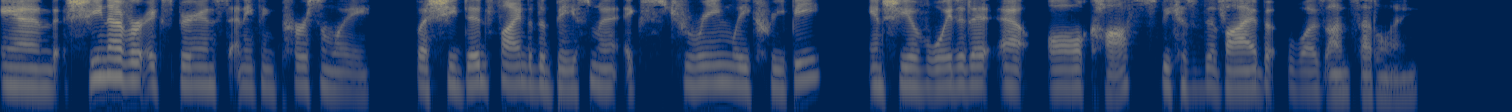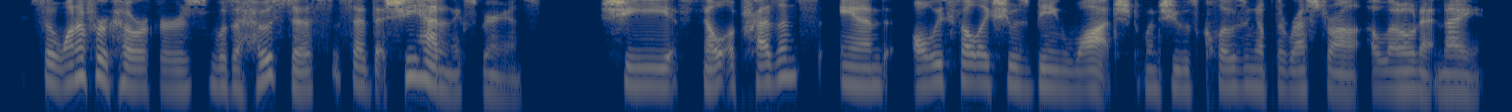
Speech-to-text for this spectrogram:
And she never experienced anything personally but she did find the basement extremely creepy and she avoided it at all costs because the vibe was unsettling. So one of her coworkers was a hostess said that she had an experience. She felt a presence and always felt like she was being watched when she was closing up the restaurant alone at night.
